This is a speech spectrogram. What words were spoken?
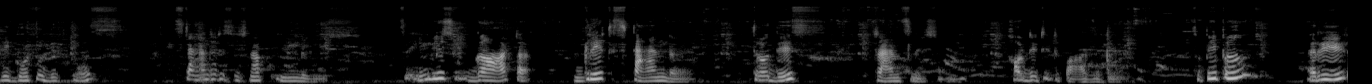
we go to discuss standardization of English. English got great standard through this translation. How did it possible? So people read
